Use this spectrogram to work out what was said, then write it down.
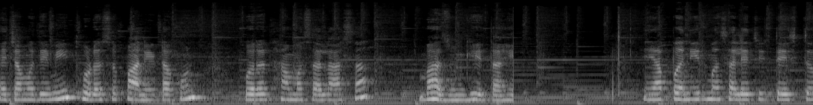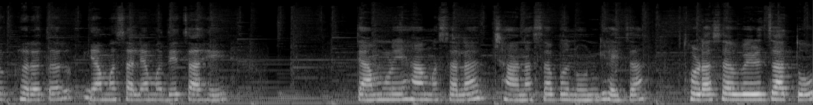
याच्यामध्ये मी थोडंसं पाणी टाकून परत हा मसाला असा भाजून घेत आहे. या पनीर मसाल्याची टेस्ट खरं तर या मसाल्यामध्येच आहे. त्यामुळे हा मसाला छान असा बनवून घ्यायचा. थोडासा वेळ जातो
